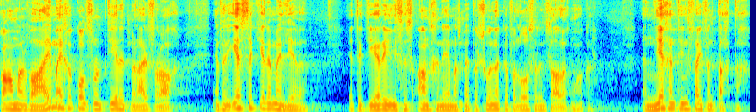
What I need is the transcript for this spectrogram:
kamer waar hy my gekonfronteer het met daai vraag. En vir die eerste keer in my lewe het ek die Here Jesus aangeneem as my persoonlike verlosser en saligmaker in 1985.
